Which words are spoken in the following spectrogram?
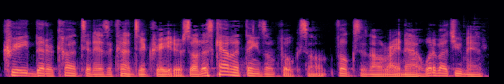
create better content as a content creator. So that's kind of the things I'm focused on focusing on right now. What about you, man?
